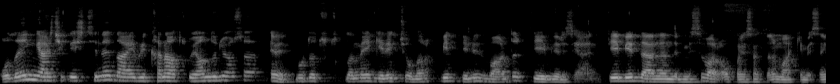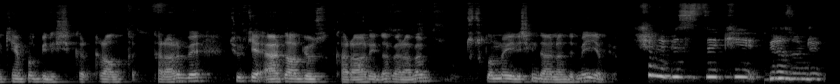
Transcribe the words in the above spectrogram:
olayın gerçekleştiğine dair bir kanaat uyandırıyorsa evet burada tutuklamaya gerekçe olarak bir delil vardır diyebiliriz yani. Diye bir değerlendirmesi var Avrupa İnsan Hakları Mahkemesi'nin Campbell Birleşik Krallık kararı ve Türkiye Erdal Göz kararıyla beraber tutuklamaya ilişkin değerlendirmeyi yapıyor. Şimdi bizdeki biraz önce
